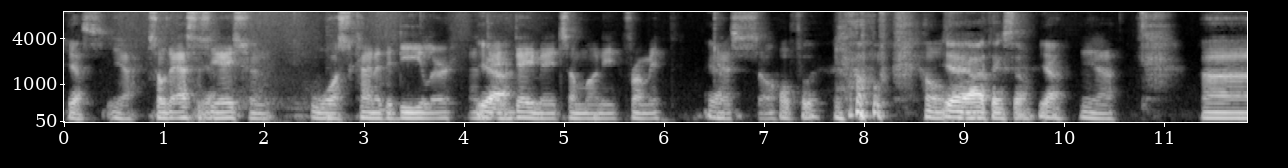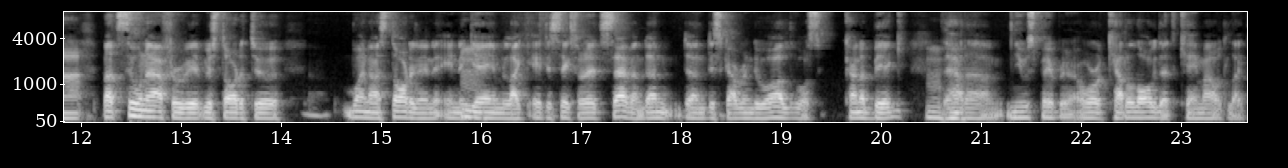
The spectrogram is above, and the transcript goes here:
yes. yeah so the association was kind of the dealer and Yeah. they, they made some money from it Yeah. yes so Hopefully. Hopefully. Yeah, I think so. Yeah. yeah uh but soon after we, we started to when i started in, in the Mm. game like 86 or 87 then then discovering the world was kind of big mhm. they had a newspaper or a catalog that came out like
